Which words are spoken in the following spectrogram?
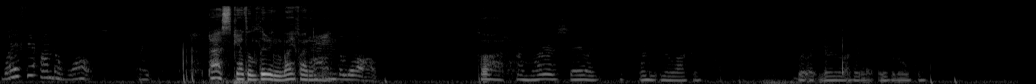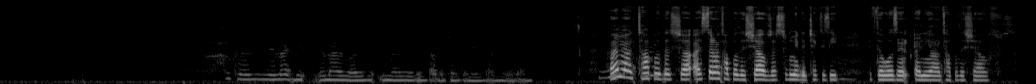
What if they're on the walls? That scared the living life out of On me. the walls. God. I want to say like one is in the locker, but like none of the lockers are able to open. Okay, they might be. They might as well just. Might as well just double check the maze down here then. I'm on top of the shelf. I stood on top of the shelves just for me to check to see if there wasn't any on top of the shelves.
